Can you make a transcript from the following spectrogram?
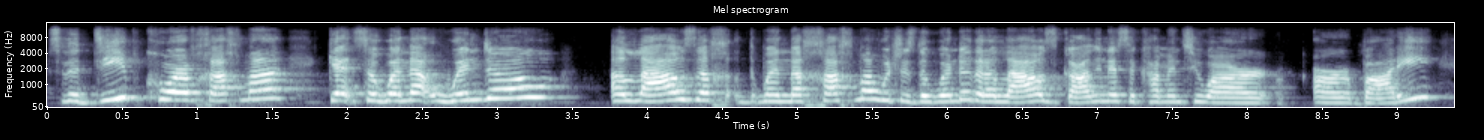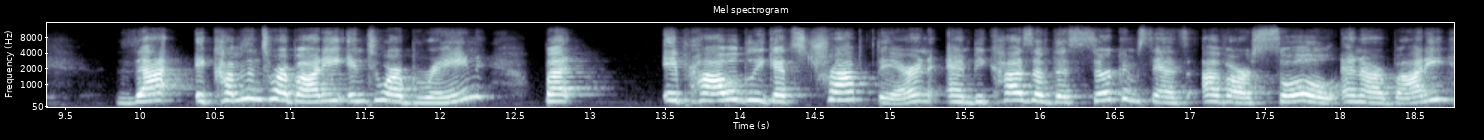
So the deep core of Chachma gets, so when that window allows the, when the Chachma, which is the window that allows godliness to come into our, our body, that it comes into our body, into our brain, but it probably gets trapped there. And, and because of the circumstance of our soul and our body,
